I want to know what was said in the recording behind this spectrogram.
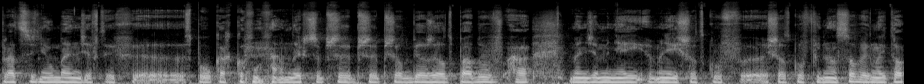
Pracy nie będzie w tych e, spółkach komunalnych czy przy, przy, przy odbiorze odpadów, a będzie mniej, mniej środków, e, środków finansowych. No i to,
